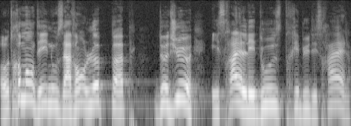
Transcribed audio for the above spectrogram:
Autrement dit, nous avons le peuple de Dieu, Israël, les douze tribus d'Israël.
